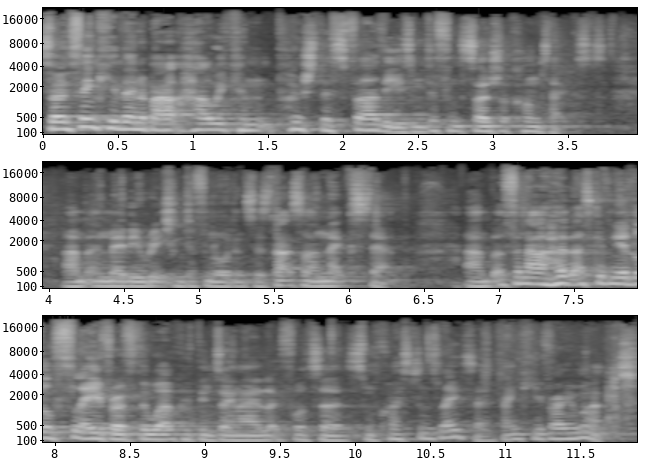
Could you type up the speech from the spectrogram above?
So thinking then about how we can push this further using different social contexts um, and maybe reaching different audiences, that's our next step. Um, but for now, I hope that's given you a little flavour of the work we've been doing. I look forward to some questions later. Thank you very much.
